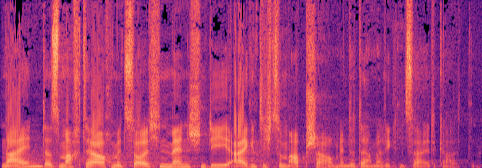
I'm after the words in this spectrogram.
nein, das machte er auch mit solchen Menschen, die eigentlich zum Abschaum in der damaligen Zeit galten.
